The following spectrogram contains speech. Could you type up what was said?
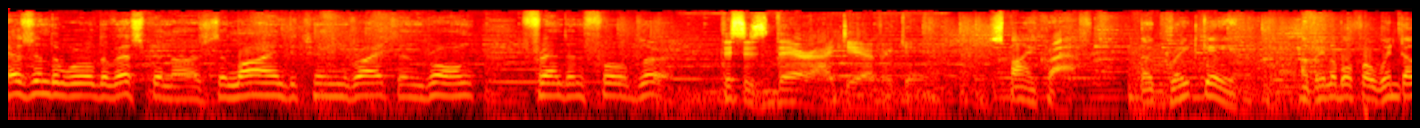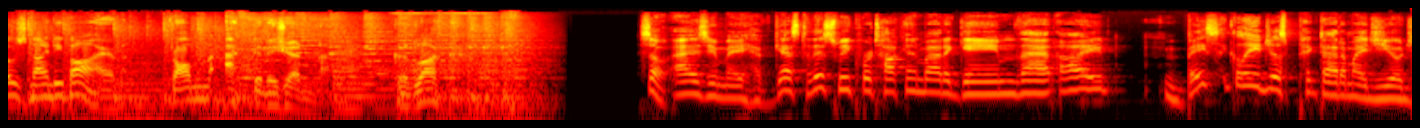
As in the world of espionage, the line between right and wrong, friend and foe blur. This is their idea of a game. Spycraft, the great game, available for Windows 95 from Activision. Good luck. So, as you may have guessed, this week we're talking about a game that I basically just picked out of my GOG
